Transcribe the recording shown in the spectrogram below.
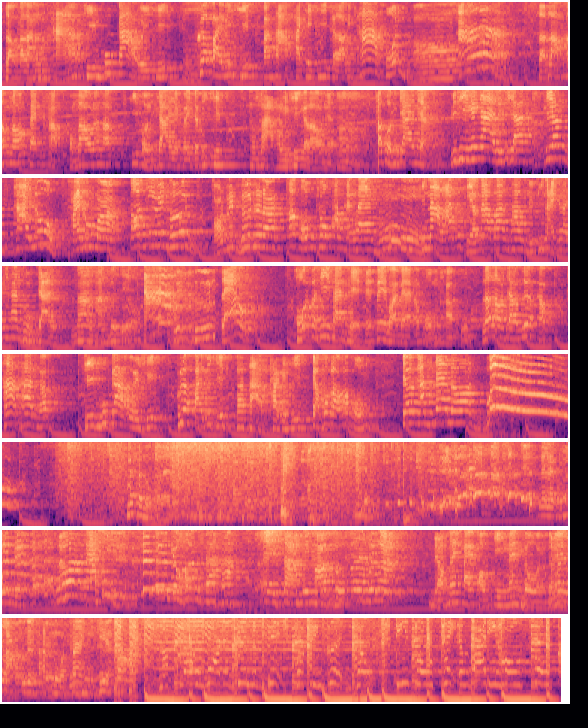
เรากำลังหาทีมผู้กล้าโออิชิเพื่อไปวิชิตปราสาททาเคชิกับเราอีก 5 คนอ่าสำหรับน้องๆแฟนคลับของเรานะครับ ที่สนใจอยากไปจะพิชิตปราสาททาเคชิกับเราเนี่ยถ้าสนใจเนี่ย วิธีง่ายๆเลยพี่ยักษ์เพียงถ่ายรูป ถ่ายรูปมา ตอนนี้วิดพื้น ตอนวิดพื้นด้วยนะครับผมโชว์ความแข็งแรงที่หน้าร้านก๋วยเตี๋ยวหน้าบ้านท่านหรือที่ไหนก็ได้ที่ท่านถูกใจหน้าร้านก๋วยเตี๋ยวอ่า วิดพื้น แล้ว โพสต์มาที่แฟนเพจเฟสเฟ่บอยแบร์ครับผมครับผม แล้วเราจะเลือกครับ 5 ท่านครับ ทีมผู้กล้าโออิชิ เพื่อไปพิชิตภาษาทาเคชิกับพวกเราครับผม เจอกันแน่นอนวู้ไม่สนุกอะไรเลยเป็นอะไรของมึงเนี่ยล่วงไงไม่โดนนะไอ้สามมีความสุขเลยมึงอะ เดี๋ยวแม่งไปของจริงแม่งโดน แต่แม่งหลับกูจะตัดหนวดแม่งไอ้เหี้ย fucking good dope. These hoes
